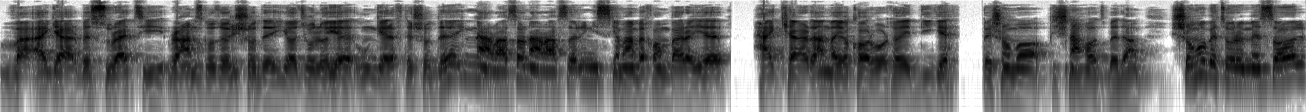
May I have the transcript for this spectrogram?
و اگر به صورتی رمزگذاری شده یا جلوی اون گرفته شده این نرم افزار نرم افزاری نیست که من بخوام برای هک کردن و یا کاربردهای دیگه به شما پیشنهاد بدم. شما به طور مثال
